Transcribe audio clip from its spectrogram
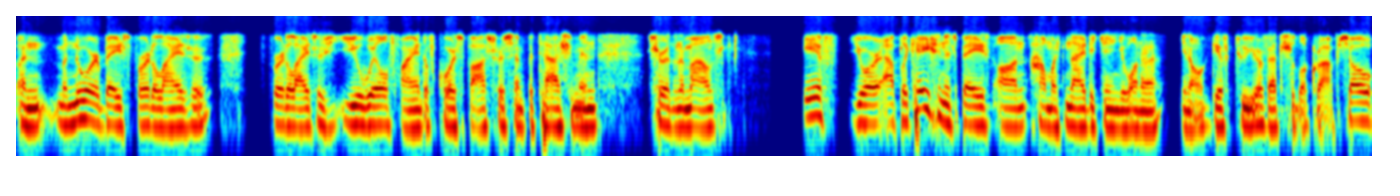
and manure-based fertilizer fertilizers, you will find, of course, phosphorus and potassium in certain amounts. If your application is based on how much nitrogen you want to, you know, give to your vegetable crop. So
